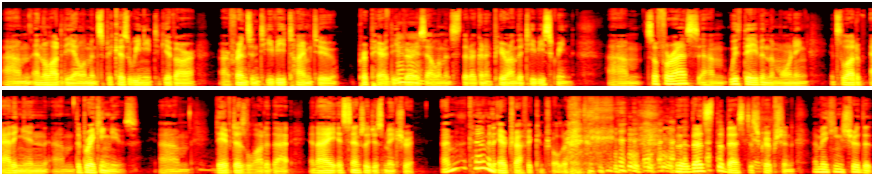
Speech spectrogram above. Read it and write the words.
um, and a lot of the elements because we need to give our our friends in TV time to prepare the mm-hmm. various elements that are going to appear on the TV screen. Um, so for us, um, with Dave in the morning, it's a lot of adding in um, the breaking news. Um, Dave does a lot of that, and I essentially just make sure I'm kind of an air traffic controller. That's the best description. I'm making sure that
